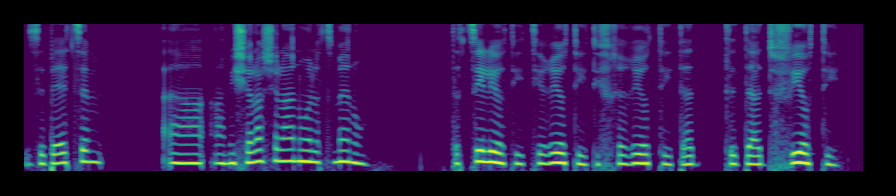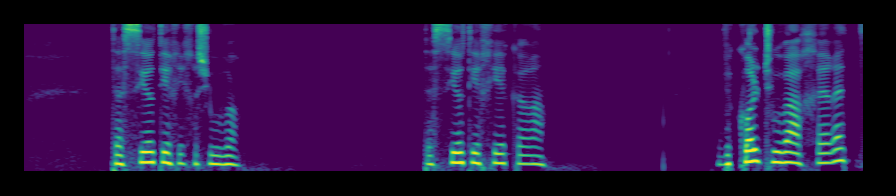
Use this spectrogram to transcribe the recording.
זה בעצם המשאלה שלנו אל עצמנו. תצילי אותי, תראי אותי, תבחרי אותי, תתעדפי אותי. תעשי אותי הכי חשובה. תעשי אותי הכי יקרה. וכל תשובה אחרת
